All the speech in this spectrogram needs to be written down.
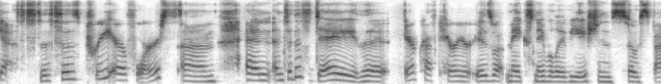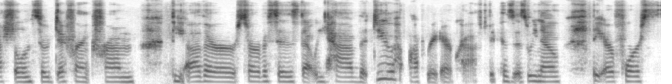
Yes, this is pre Air Force. Um, and, and to this day, the aircraft carrier is what makes naval aviation so special and so different from the other services that we have that do operate aircraft. Because as we know, the Air Force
